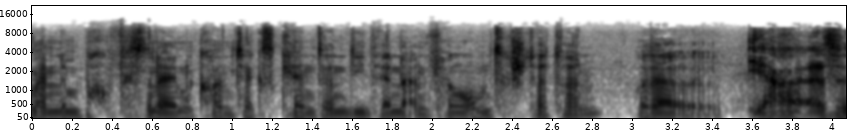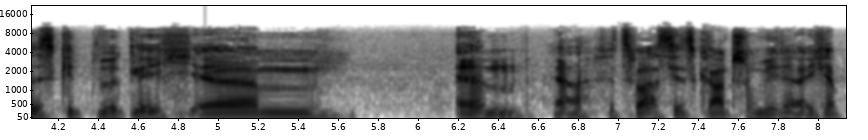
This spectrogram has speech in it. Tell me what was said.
man im professionellen Kontext kennt und die dann anfangen umzustottern? Oder? Ja, also es gibt wirklich. Ähm, ähm, ja, jetzt war es jetzt gerade schon wieder. Ich habe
